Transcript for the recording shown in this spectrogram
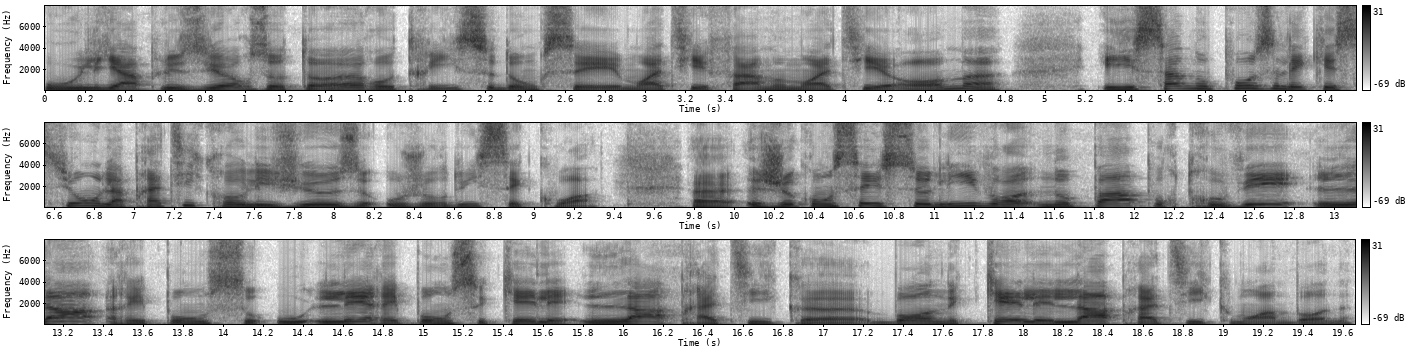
où il y a plusieurs auteurs, autrices, donc c'est moitié femme, moitié homme. Et ça nous pose les questions, la pratique religieuse aujourd'hui, c'est quoi? Euh, Je conseille ce livre non pas pour trouver la réponse ou les réponses, quelle est la pratique euh, bonne, quelle est la pratique moins bonne,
